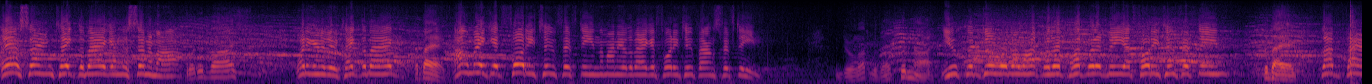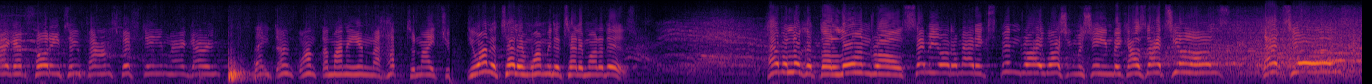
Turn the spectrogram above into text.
They're saying take the bag in the cinema. Good advice. What are you going to do? Take the bag? The bag. I'll make it 42.15, the money of the bag at 42 pounds 15. Can do a lot with that, couldn't I? You could do it a lot with it. What would it be at 42.15? The bag. The bag at 42 pounds 15. They're going. They don't want the money in the Hutt tonight. You, you want to tell him, want me to tell him what it is? Have a look at the Laundroll semi-automatic spin-dry washing machine because that's yours. That's yours.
